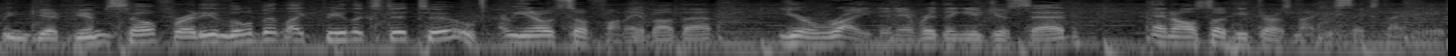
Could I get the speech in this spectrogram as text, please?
and get himself ready, a little bit like Felix did too. Oh, you know what's so funny about that? You're right in everything you just said. And also, he throws 96, 98.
